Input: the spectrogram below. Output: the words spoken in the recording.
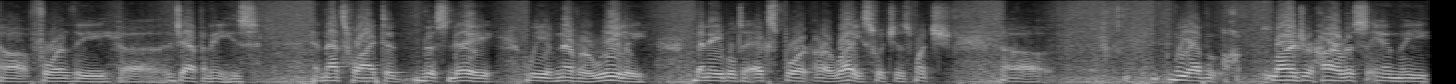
uh, for the uh, Japanese. And that's why to this day we have never really been able to export our rice, which is much uh, we have larger harvests in the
